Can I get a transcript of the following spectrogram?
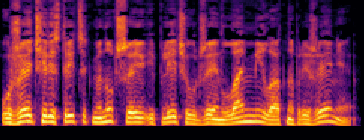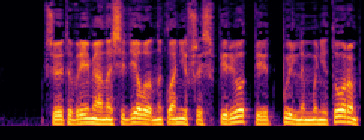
Уже через 30 минут шею и плечи у Джейн ломило от напряжения. Все это время она сидела, наклонившись вперед перед пыльным монитором,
